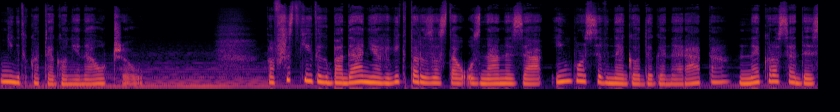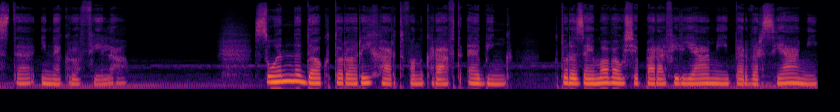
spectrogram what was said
Nikt go tego nie nauczył. Po wszystkich tych badaniach Wiktor został uznany za impulsywnego degenerata, nekrosadystę i nekrofila. Słynny doktor Richard von Kraft-Ebing, który zajmował się parafiliami i perwersjami,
